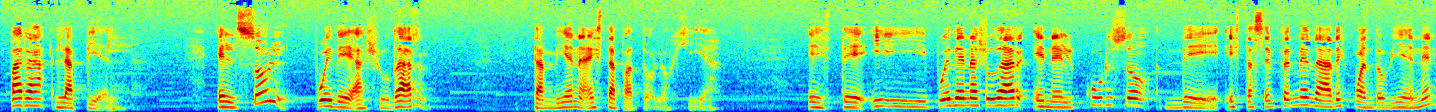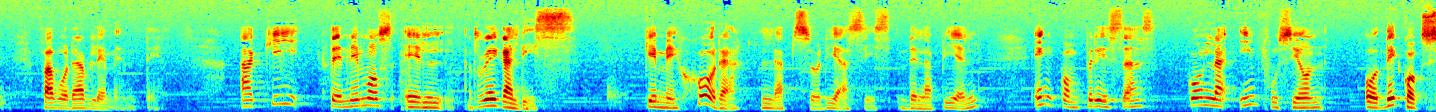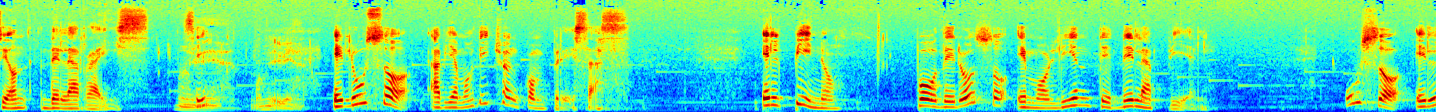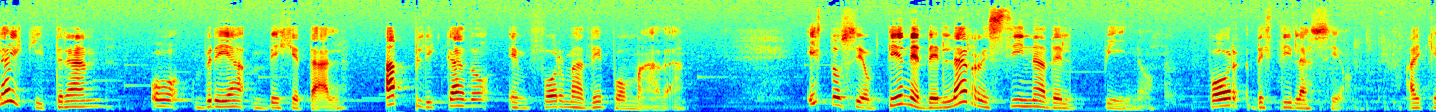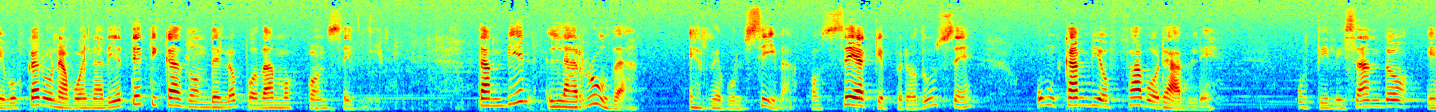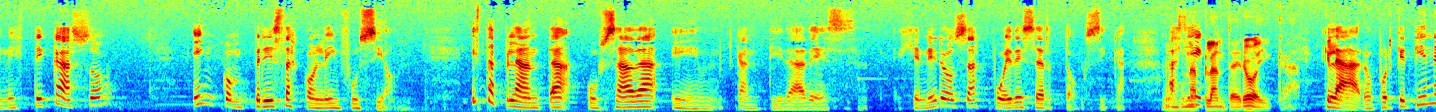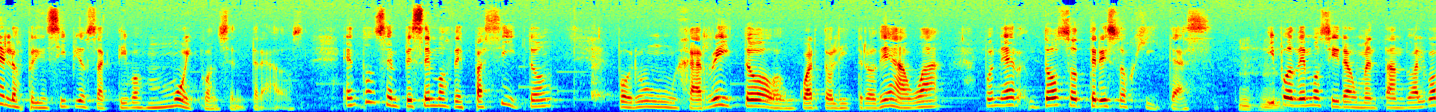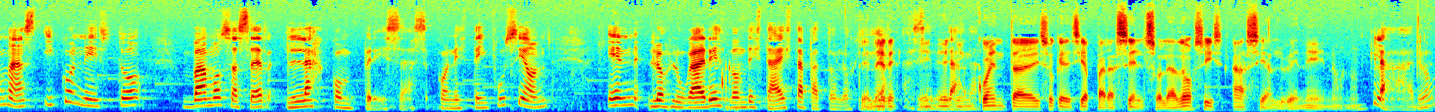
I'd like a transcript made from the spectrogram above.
para la piel. El sol puede ayudar también a esta patología. Este, y pueden ayudar en el curso de estas enfermedades cuando vienen favorablemente. Aquí tenemos el regaliz, que mejora la psoriasis de la piel en compresas con la infusión o decocción de la raíz. Muy bien, muy bien. El uso, habíamos dicho, en compresas. El pino, poderoso emoliente de la piel. Uso el alquitrán o brea vegetal aplicado en forma de pomada. Esto se obtiene de la resina del pino por destilación. Hay que buscar una buena dietética donde lo podamos conseguir. También la ruda es revulsiva, o sea que produce un cambio favorable, utilizando en este caso en compresas con la infusión. Esta planta usada en cantidades generosas puede ser tóxica. Es una planta heroica. Claro, porque tiene los principios activos muy concentrados. Entonces empecemos despacito por un jarrito o un cuarto litro de agua, poner dos o tres hojitas y podemos ir aumentando algo más y con esto vamos a hacer las compresas con esta infusión en los lugares donde está esta patología. Tener en, cuenta eso que decía Paracelso, la dosis hacia el veneno. ¿no? Claro.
